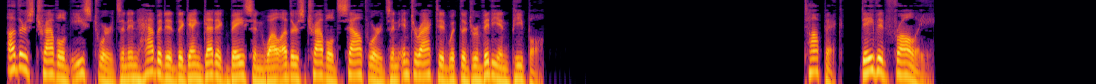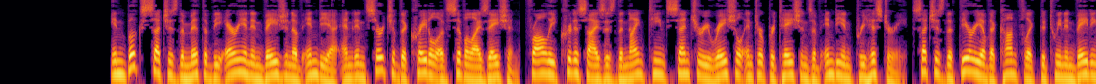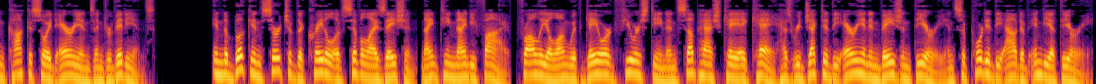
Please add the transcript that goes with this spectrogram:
Others travelled eastwards and inhabited the Gangetic basin while others travelled southwards and interacted with the Dravidian people. David Frawley In books such as The Myth of the Aryan Invasion of India and In Search of the Cradle of Civilization, Frawley criticizes the 19th-century racial interpretations of Indian prehistory, such as the theory of a conflict between invading Caucasoid Aryans and Dravidians. In the book In Search of the Cradle of Civilization 1995, Frawley along with Georg Feuerstein and Subhash Kak has rejected the Aryan invasion theory and supported the Out of India theory.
